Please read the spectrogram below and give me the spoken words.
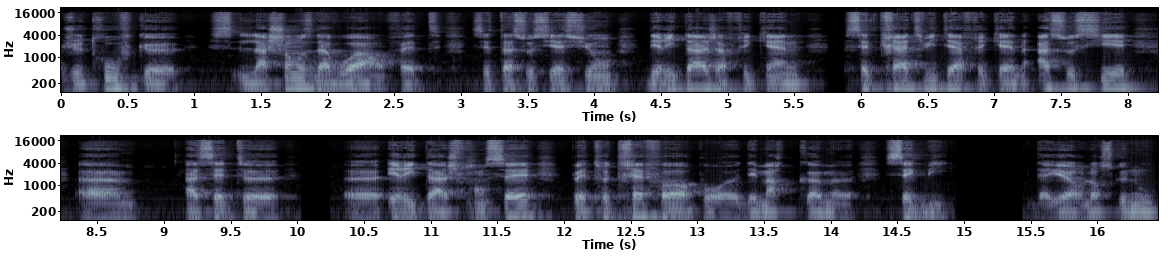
je trouve que la chance d'avoir en fait cette association d'héritage africaine, cette créativité africaine associée euh, à cet euh, euh, héritage français peut être très fort pour des marques comme Segbi. D'ailleurs, lorsque nous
